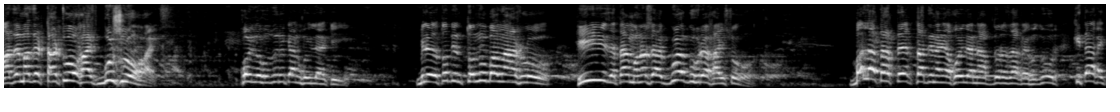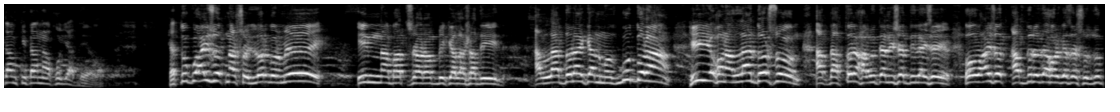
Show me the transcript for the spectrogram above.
মাঝে মাঝে টাটুও খাইস বুসুও খাইস কইল, হুজুরি কান কইলা কি? বলে যতদিন তনু বালা আসলো, হি যেটা মনে আছে গুয়ে গুহরে খাইছো। বালা তাতে একটা দিন আয়া কইলে না, আব্দুর রাজাক রে হুজুর, কিতা খাইতাম, কিতা না কইয়া দেও হেতু আইজত না শৈল্যর গরমে ইন্না বাদশাহ রব্বিকালা সাদিদ আল্লাহ দরাই কেন মজবুত দরাম হি, এখন আল্লাহ দর্শন। আর ডাক্তরে হাবিতা নিষেধ দিলাইছে। ও আইসত আব্দুর রাজাহর কাছে সুযোগ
